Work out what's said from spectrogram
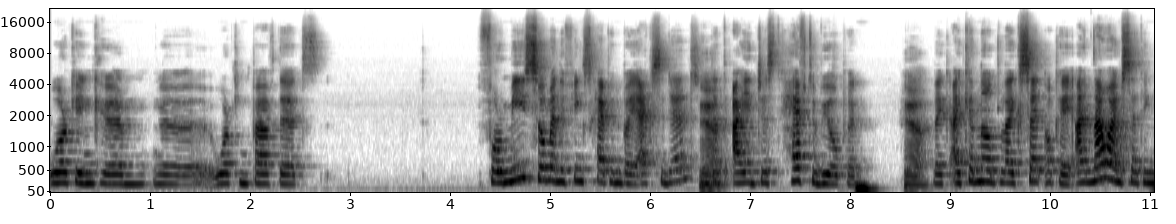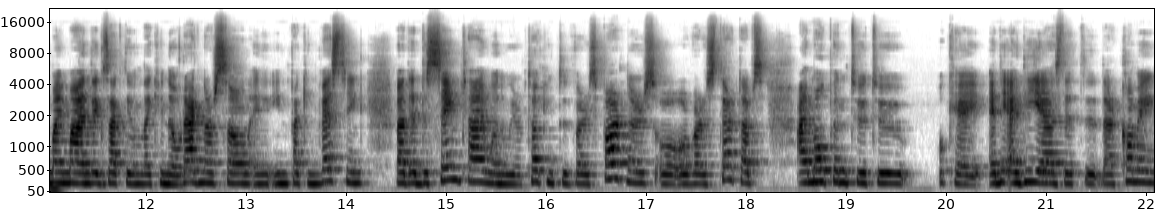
working um, uh, working path that for me so many things happen by accident Yeah. that i just have to be open yeah, like i cannot like set okay i'm now i'm setting my mind exactly on like you know ragnarson and impact investing but at the same time when we're talking to various partners or, or various startups i'm open to to okay any ideas that, that are coming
